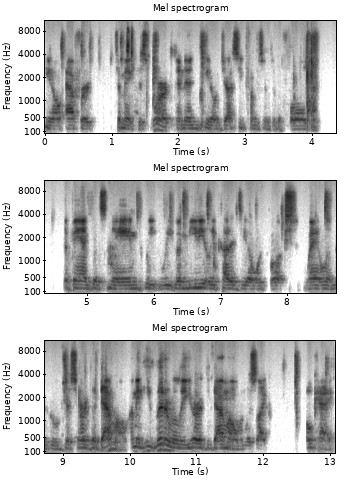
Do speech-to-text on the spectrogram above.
you know effort to make this work. And then you know jesse comes into the fold the band gets named we we immediately cut a deal with brooks whalen who just heard the demo i mean he literally heard the demo and was like okay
